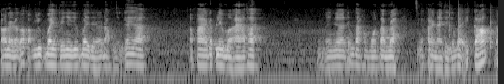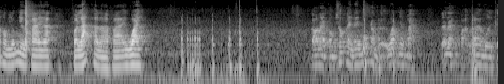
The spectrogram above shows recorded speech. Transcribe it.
con này nó có cổng USB tuy nhiên USB thì nó đọc những cái uh, file WMA thôi. Nên uh, chúng ta không quan tâm rồi. Những cái file này thì chúng ta ít có nó không giống như file uh, flash hay là file quay con này công suất lên đến bốn trăm rưỡi w nha bạn nó nặng khoảng 10 kg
